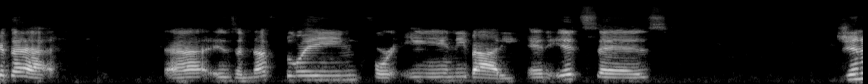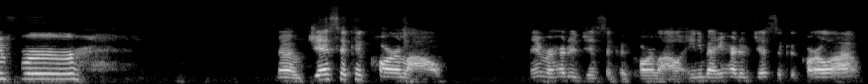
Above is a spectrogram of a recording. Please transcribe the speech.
at that. That is enough bling for anybody, and it says Jennifer. No, Jessica Carlyle. Never heard of Jessica Carlyle. Anybody heard of Jessica Carlyle?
